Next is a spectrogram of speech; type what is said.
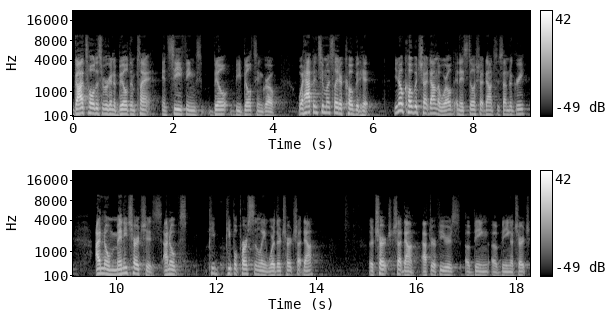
God told us we were going to build and plant and see things built, be built and grow. What happened two months later? COVID hit. You know, COVID shut down the world, and it still shut down to some degree. I know many churches. I know pe- people personally where their church shut down. Their church shut down after a few years of being of being a church.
